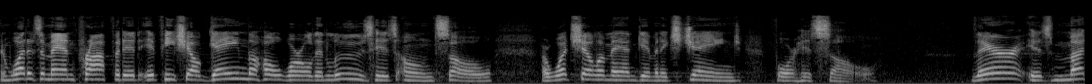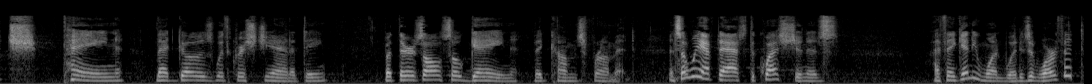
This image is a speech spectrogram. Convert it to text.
And what is a man profited if he shall gain the whole world and lose his own soul? Or what shall a man give in exchange for his soul? There is much pain that goes with Christianity, but there's also gain that comes from it. And so we have to ask the question as I think anyone would, is it worth it?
